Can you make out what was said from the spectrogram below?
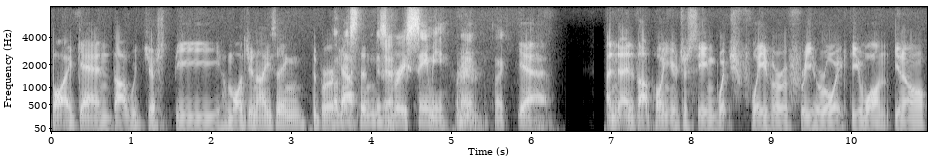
But again, that would just be homogenizing the brewer Well, it makes, captain. makes Yeah. it very samey, right? Like Yeah. And at that point, you're just seeing which flavor of free heroic do you want, you know?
